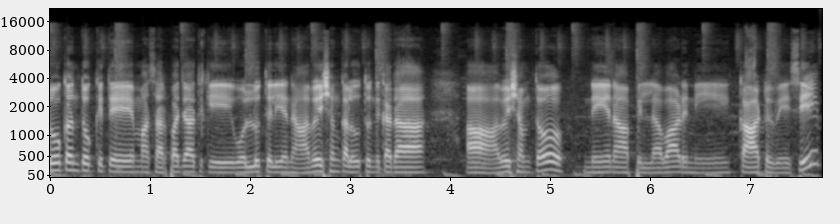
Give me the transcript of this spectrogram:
తోకం తొక్కితే మా సర్పజాతికి ఒళ్ళు తెలియని ఆవేశం కలుగుతుంది కదా. ఆ ఆవేశంతో నేను ఆ పిల్లవాడిని కాటు వేసి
